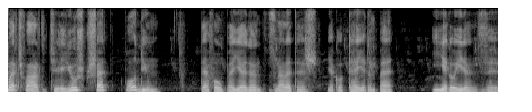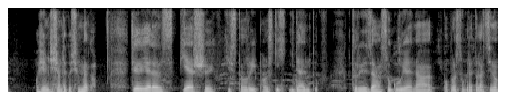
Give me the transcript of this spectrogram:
Numer czwarty, czyli już przed podium. TVP1, znane też jako T1P i jego jeden z 87, czyli jeden z pierwszych w historii polskich identów, który zasługuje na po prostu gratulacje. No,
